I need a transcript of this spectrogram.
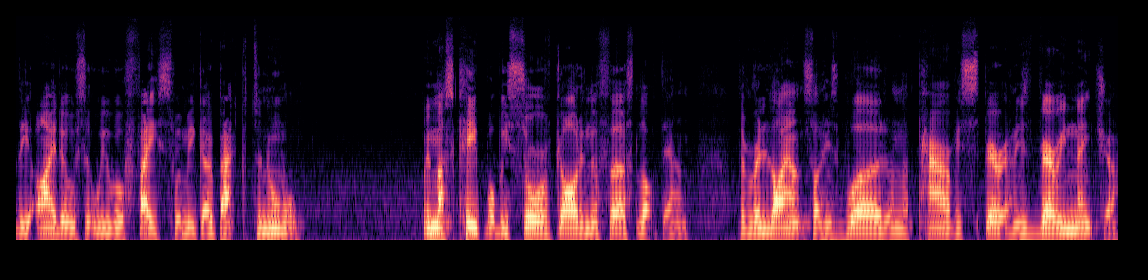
the idols that we will face when we go back to normal. We must keep what we saw of God in the first lockdown the reliance on His Word, on the power of His Spirit, and His very nature.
